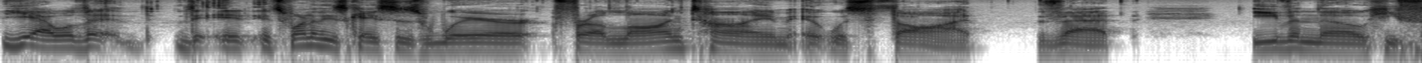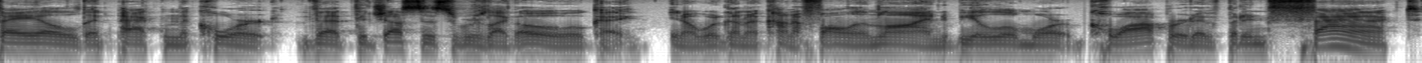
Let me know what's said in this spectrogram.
Yeah, well, the, the, it, it's one of these cases where for a long time it was thought that even though he failed at packing the court, that the justice was like, oh, okay, you know, we're going to kind of fall in line to be a little more cooperative. But in fact,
